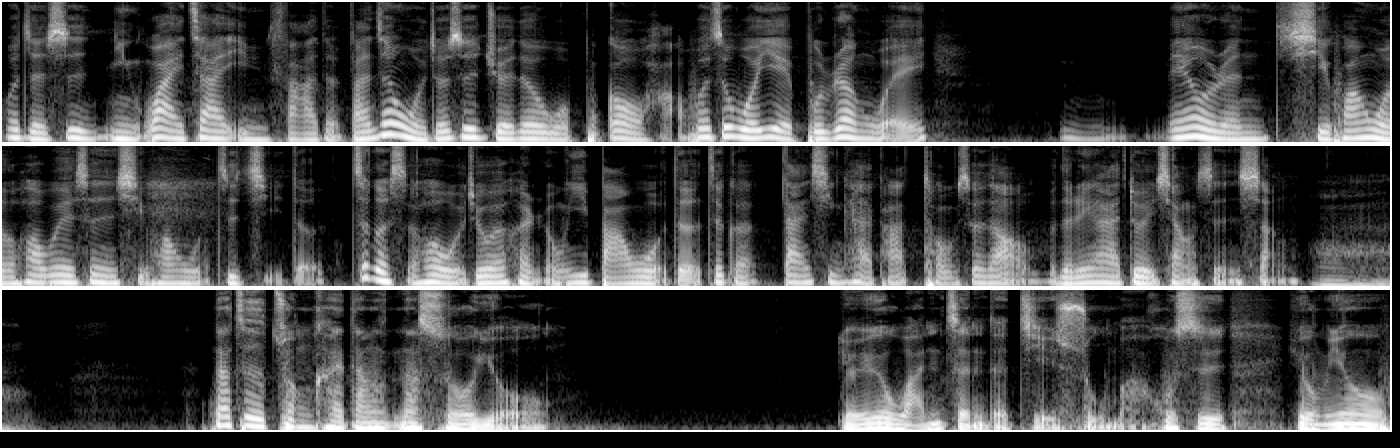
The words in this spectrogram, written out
或者是你外在引发的，反正我就是觉得我不够好，或者我也不认为，嗯。没有人喜欢我的话，我也是很喜欢我自己的。这个时候，我就会很容易把我的这个担心、害怕投射到我的恋爱对象身上。哦，那这个状态当那时候有有一个完整的结束吗？或是有没有？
